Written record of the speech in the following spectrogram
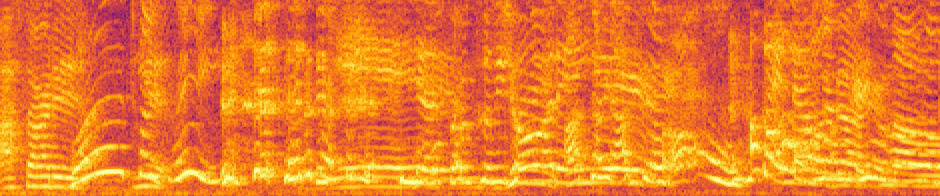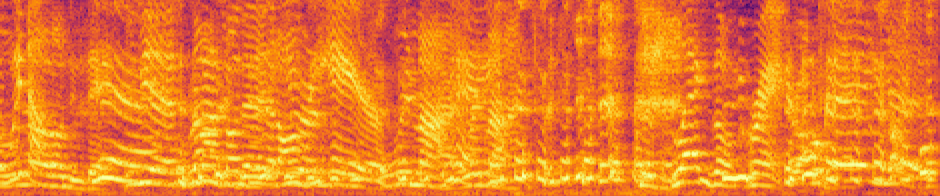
I started what? Twenty three? Yeah. yes I'm 23 Jordan. I tell you, I feel old. Okay, now Oh, remember, God, you was no, a little- we're not gonna do that. Yeah. Yes, We're not gonna do that on the air. We're not. We're not. Because black don't crack. okay, yes.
